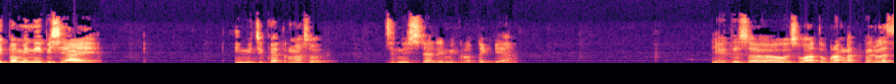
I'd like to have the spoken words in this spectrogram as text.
Tipe mini PCI ini juga termasuk jenis dari mikrotik ya yaitu suatu perangkat wireless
